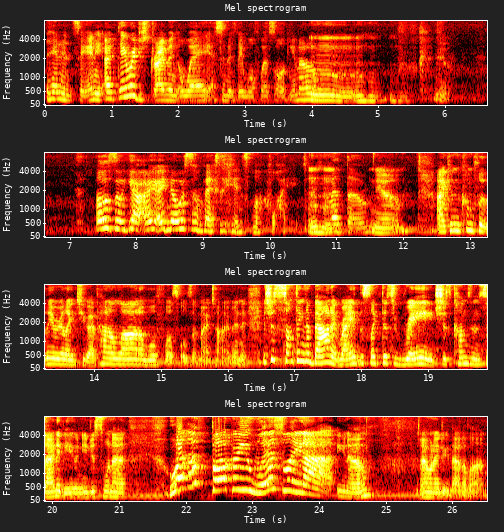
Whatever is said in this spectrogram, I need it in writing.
They didn't say any. I, they were just driving away as soon as they wolf whistled, you know? Mm, mm-hmm, mm-hmm. Yeah. Also, yeah, I, I know some Mexicans look white. I've Mhm. met them. Yeah. I can completely relate to you. I've had a lot of wolf whistles in my time, and it's just something about it, right? This, like, this rage just comes inside of you, and you just want to, what the fuck are you whistling at? You know? I want to do that a lot.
